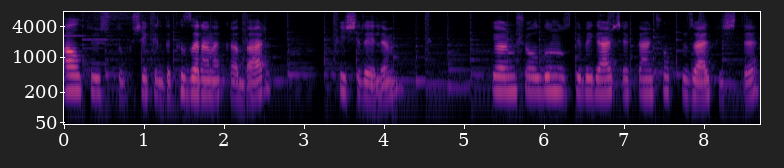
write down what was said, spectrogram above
altı üstü bu şekilde kızarana kadar pişirelim. Görmüş olduğunuz gibi gerçekten çok güzel pişti.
